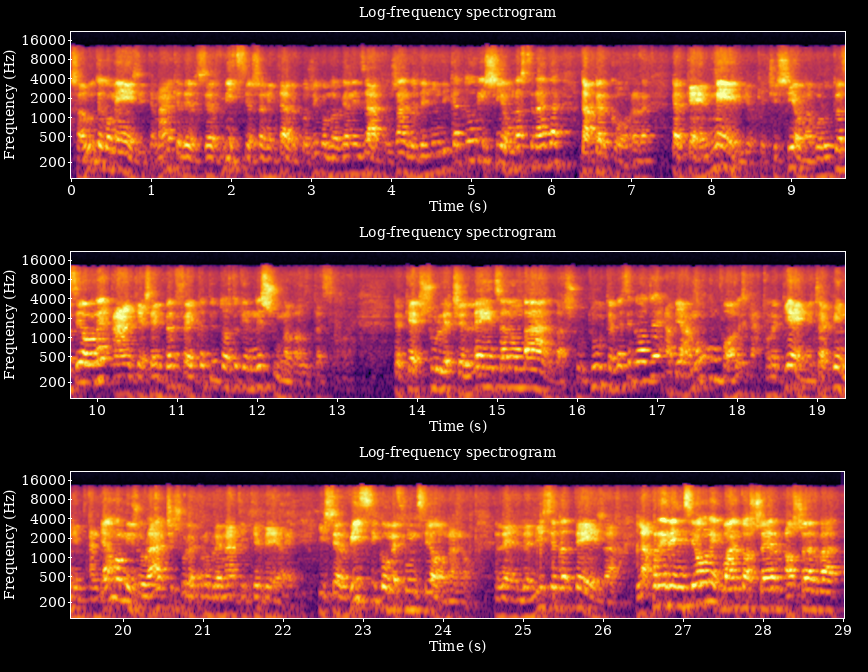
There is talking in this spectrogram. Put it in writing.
salute come esite, ma anche del servizio sanitario così come organizzato usando degli indicatori sia una strada da percorrere, perché è meglio che ci sia una valutazione, anche se imperfetta, piuttosto che nessuna valutazione. Perché sull'eccellenza lombarda, su tutte queste cose abbiamo un po' le scatole piene, cioè quindi andiamo a misurarci sulle problematiche vere, i servizi come funzionano, le, le liste d'attesa, la prevenzione quanto osserva, osserva,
